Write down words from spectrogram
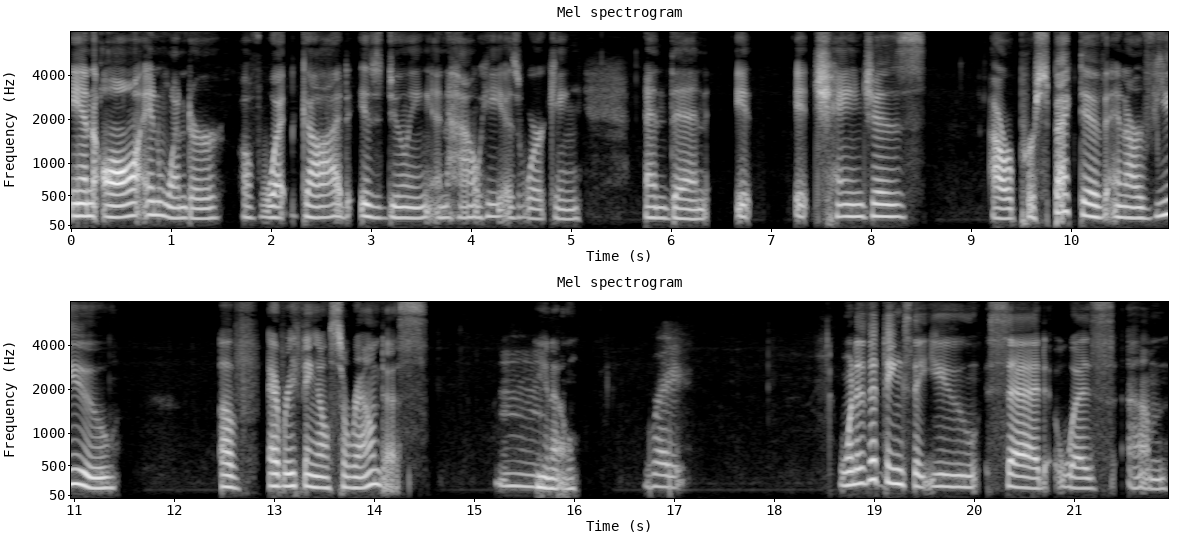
in awe and wonder of what God is doing and how he is working, and then it it changes our perspective and our view of everything else around us, you Mm, know? right. One of the things that you said was, um,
